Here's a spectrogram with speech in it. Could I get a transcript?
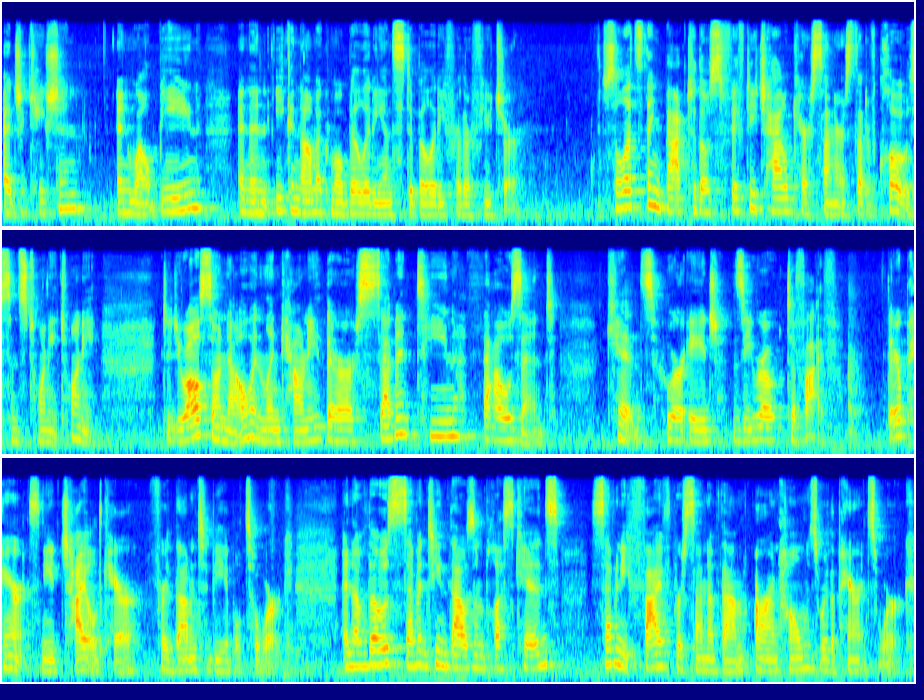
education, in well-being, and in economic mobility and stability for their future. So let's think back to those 50 child care centers that have closed since 2020. Did you also know in Linn County there are 17,000 kids who are age zero to five. Their parents need childcare for them to be able to work. And of those 17,000 plus kids, 75% of them are in homes where the parents work.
